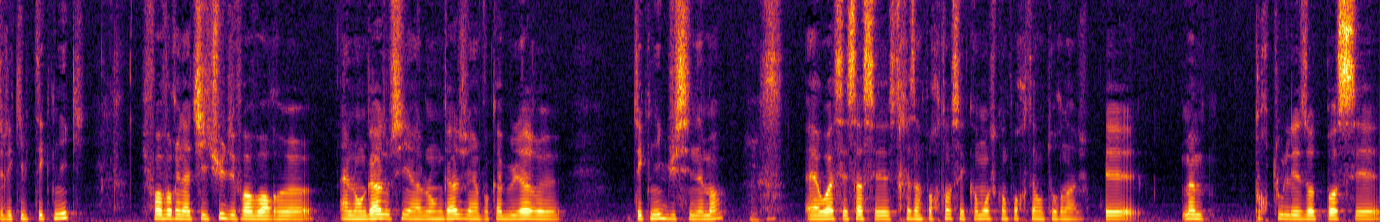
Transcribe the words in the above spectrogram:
l'équipe technique, il faut avoir une attitude, il faut avoir euh, un langage aussi, un langage et un vocabulaire euh, technique du cinéma. Mhm. Et ouais, c'est ça, c'est très important, c'est comment se comporter en tournage. Et même pour tous les autres postes, c'est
